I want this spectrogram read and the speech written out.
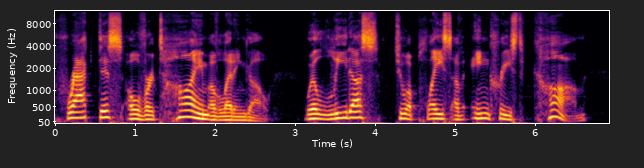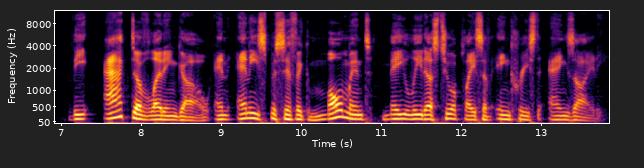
practice over time of letting go will lead us to a place of increased calm, the act of letting go and any specific moment may lead us to a place of increased anxiety.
